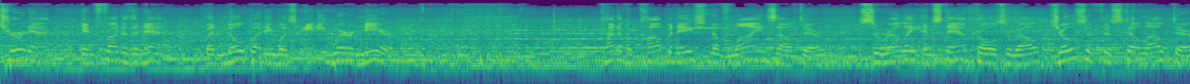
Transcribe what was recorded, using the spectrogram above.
Cernak in front of the net, but nobody was anywhere near. Kind of a combination of lines out there. Cirelli and Stamkos are out. Joseph is still out there.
